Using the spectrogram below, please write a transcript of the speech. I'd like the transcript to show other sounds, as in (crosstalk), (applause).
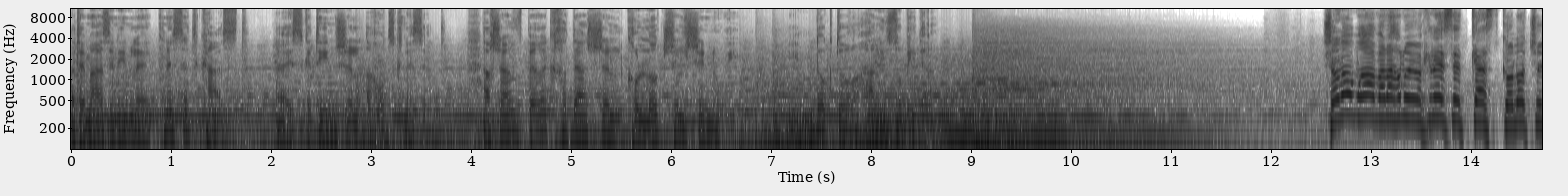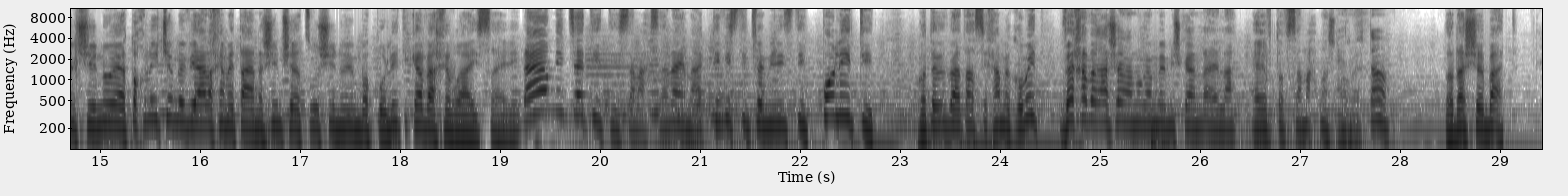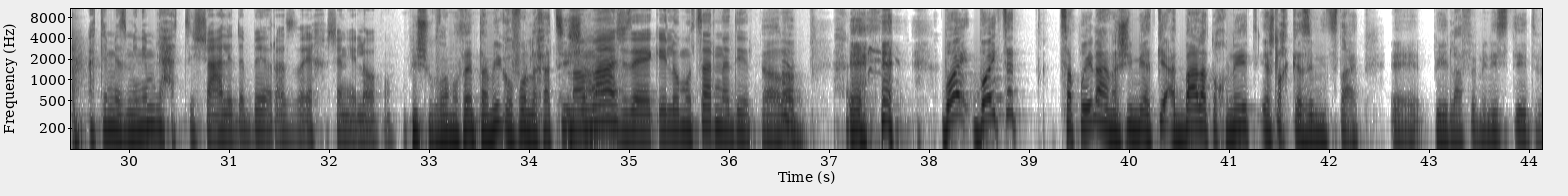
אתם מאזינים לכנסת קאסט, ההסכתים של ערוץ כנסת. עכשיו פרק חדש של קולות של שינוי, עם דוקטור הני זובידה. שלום רב, אנחנו עם הכנסת קאסט קולות של שינוי, התוכנית שמביאה לכם את האנשים שיצרו שינויים בפוליטיקה והחברה הישראלית. היום נמצאת איתי סמאח סלאימה, האקטיביסטית פמיניסטית פוליטית, כותבת באתר שיחה מקומית, וחברה שלנו גם במשכן לילה. ערב טוב, סמאח, מה שלומך? ערב טוב. תודה שבאת. אתם מזמינים לחצי שעה לדבר, אז איך שאני לא אבוא? מישהו כבר נותן את המיקרופון לחצי שעה. ממש, זה כאילו מוצר נדיר. (laughs) בואי, בואי קצת תספרי לאנשים מי את, את באה לתוכנית, יש לך כזה מצטרייפ, פעילה פמיניסטית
